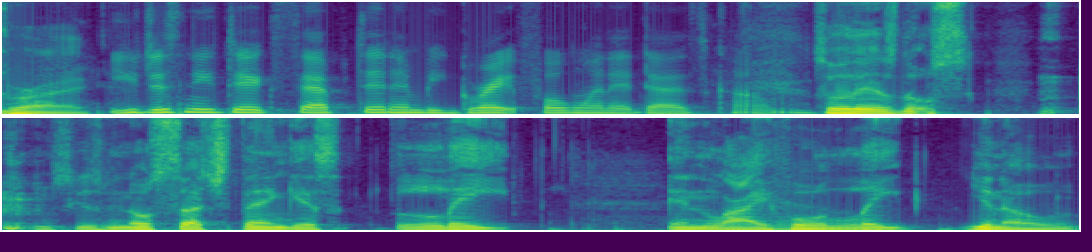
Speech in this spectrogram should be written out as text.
Right. You just need to accept it and be grateful when it does come. So there's no, excuse me, no such thing as late in life or late. You know,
